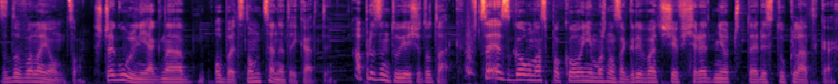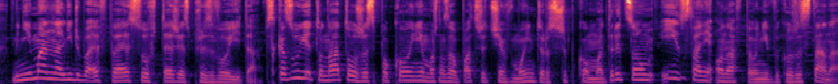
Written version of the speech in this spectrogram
zadowalająco. Szczególnie jak na obecną cenę tej karty. A prezentuje się to tak. W CSGO na spokojnie można zagrywać się w średnio 400 klatkach. Minimalna liczba FPS-ów też jest przyzwoita. Wskazuje to na to, że spokojnie można zaopatrzyć się w monitor z szybką matrycą i zostanie ona w pełni wykorzystana.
